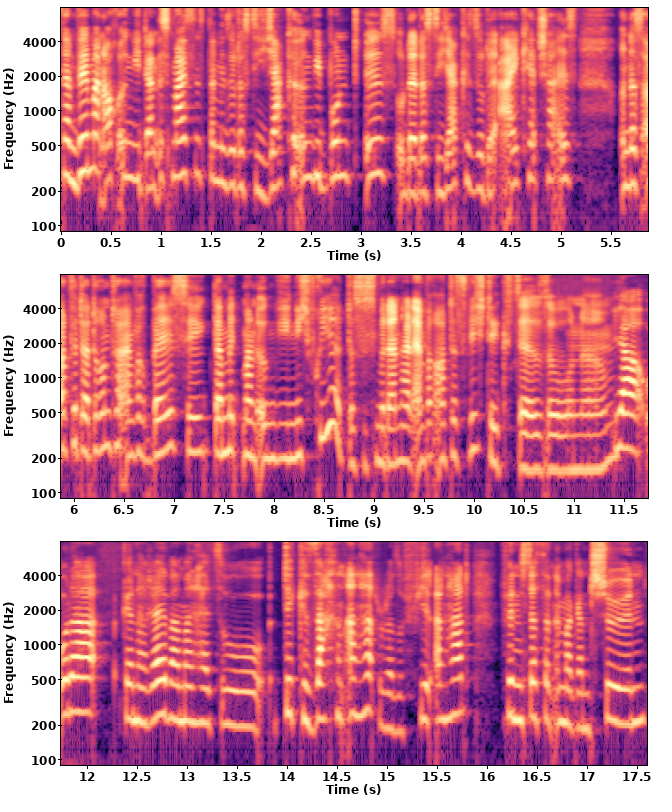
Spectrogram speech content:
dann will man auch irgendwie, dann ist meistens bei mir so, dass die Jacke irgendwie bunt ist oder dass die Jacke so der Eyecatcher ist und das Outfit darunter einfach basic, damit man irgendwie nicht friert. Das ist mir dann halt einfach auch das Wichtigste, so, ne? Ja, oder generell, weil man halt so dicke Sachen anhat oder so viel anhat, finde ich das dann immer ganz schön,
